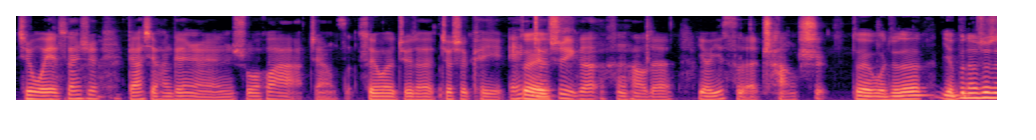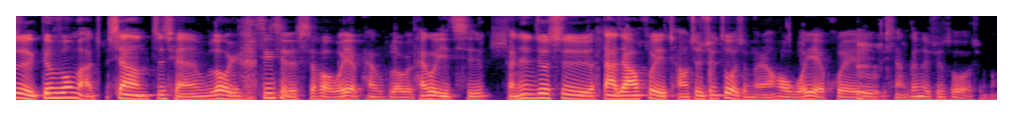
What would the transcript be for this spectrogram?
其实我也算是比较喜欢跟人说话这样子，所以我觉得就是可以，哎，这是一个很好的、有意思的尝试。对，我觉得也不能说是跟风吧，像之前 vlog 兴起的时候，我也拍过 vlog，拍过一期，反正就是大家会尝试去做什么，然后我也会想跟着去做什么，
